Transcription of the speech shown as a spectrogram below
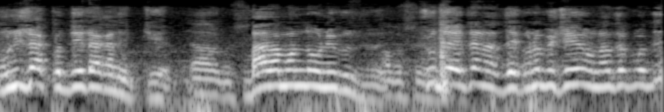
উনি স্বাক্ষর দিয়ে টাকা নিচ্ছে। অবশ্যই। ভালো মন্দ উনি বুঝবে। শুধু এটা না যে কোনো বিষয়ে ওনাদের প্রতি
